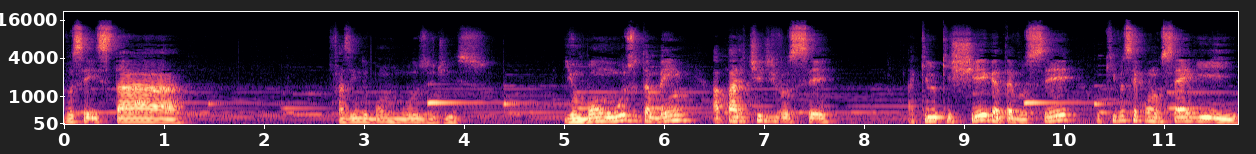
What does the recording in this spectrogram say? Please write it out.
você está fazendo bom uso disso. E um bom uso também a partir de você, aquilo que chega até você, o que você consegue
